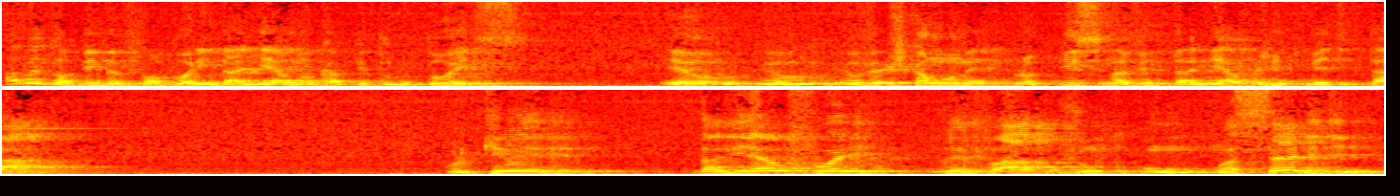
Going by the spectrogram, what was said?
Abre a tua Bíblia, por favor, em Daniel, no capítulo 2. Eu, eu, eu vejo que é um momento propício na vida de Daniel para a gente meditar, porque Daniel foi levado junto com uma série de,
